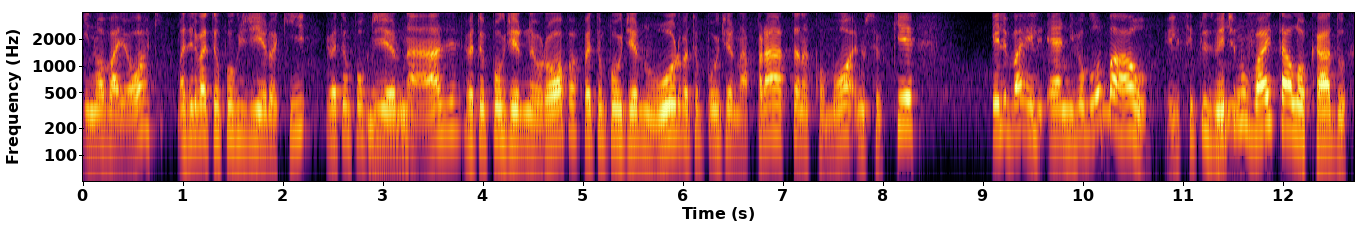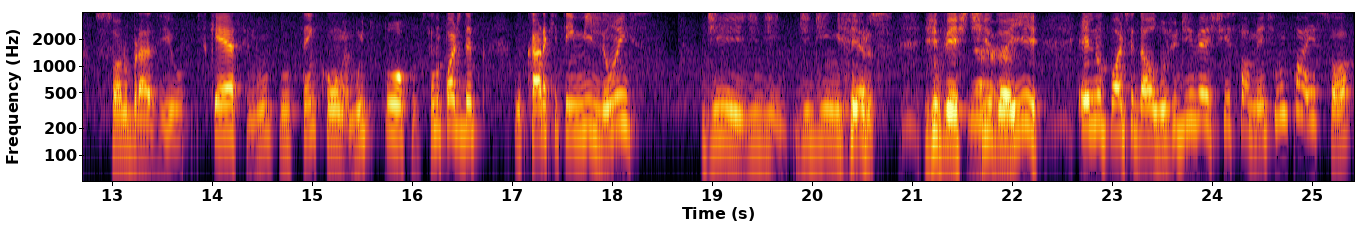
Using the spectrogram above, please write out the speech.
em Nova York, mas ele vai ter um pouco de dinheiro aqui, ele vai ter um pouco de dinheiro uhum. na Ásia, ele vai ter um pouco de dinheiro na Europa, vai ter um pouco de dinheiro no ouro, vai ter um pouco de dinheiro na prata, na commodity, não sei o quê. Ele vai, ele é a nível global. Ele simplesmente Isso. não vai estar alocado só no Brasil. Esquece, não, não tem como, é muito pouco. Você não pode um cara que tem milhões de, de, de, dinheiros investido uhum. aí, ele não pode se dar o luxo de investir somente num país só.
